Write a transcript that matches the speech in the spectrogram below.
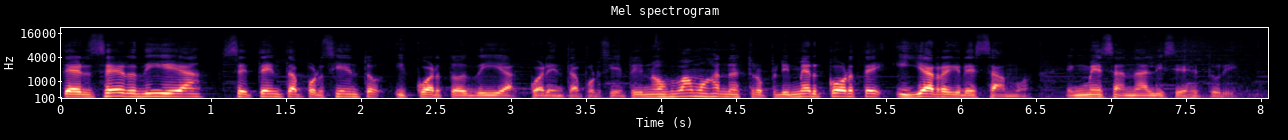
tercer día 70% y cuarto día 40%. Y nos vamos a nuestro primer corte y ya regresamos en Mesa Análisis de Turismo.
